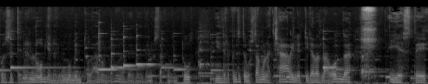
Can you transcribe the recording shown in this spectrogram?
pues de tener novia en algún momento dado, de, de, nuestra juventud, y de repente te gustaba una chava y le tirabas la onda, y este,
